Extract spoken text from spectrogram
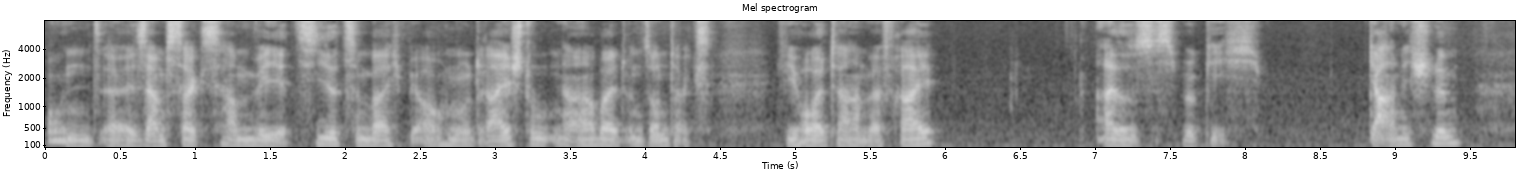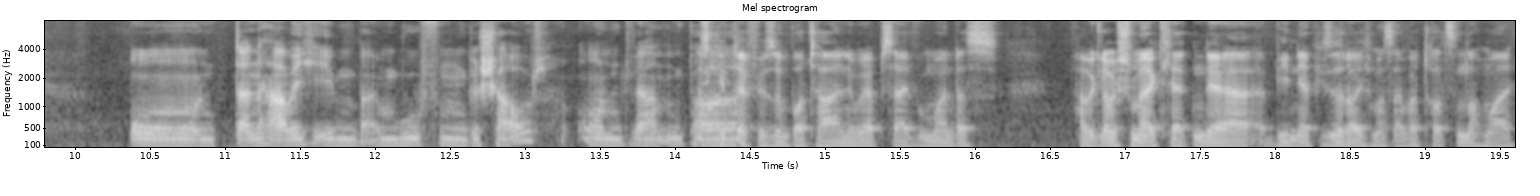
Und äh, samstags haben wir jetzt hier zum Beispiel auch nur drei Stunden Arbeit und sonntags wie heute haben wir frei. Also es ist wirklich gar nicht schlimm. Und dann habe ich eben beim Woofen geschaut und wir haben ein paar. Es gibt dafür so ein Portal, eine Website, wo man das, habe ich glaube ich schon mal erklärt in der Bienen-Episode, aber ich mache es einfach trotzdem nochmal.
